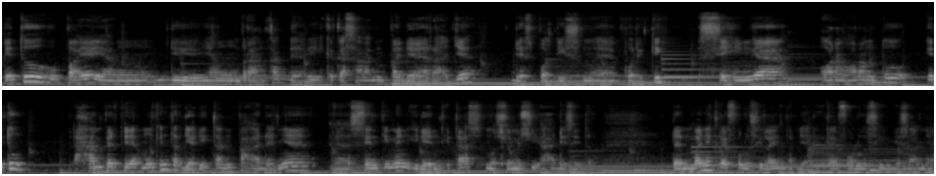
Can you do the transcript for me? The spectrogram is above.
Itu upaya yang di, yang berangkat dari kekesalan pada raja despotisme politik sehingga orang-orang tuh itu hampir tidak mungkin terjadi tanpa adanya eh, sentimen identitas Muslim Syiah di situ. Dan banyak revolusi lain terjadi. Revolusi misalnya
